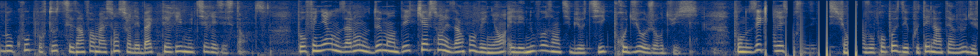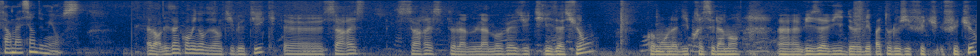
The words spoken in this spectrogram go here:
beaucoup pour toutes ces informations sur les bactéries multirésistantes. Pour finir, nous allons nous demander quels sont les inconvénients et les nouveaux antibiotiques produits aujourd'hui. Pour nous éclairer sur ces questions, je vous propose d'écouter l'interview du pharmacien de Mions. Alors, les inconvénients des antibiotiques, euh, ça reste, ça reste la, mauvaise utilisation, comme on l'a dit précédemment, euh, vis-à-vis des pathologies futures.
